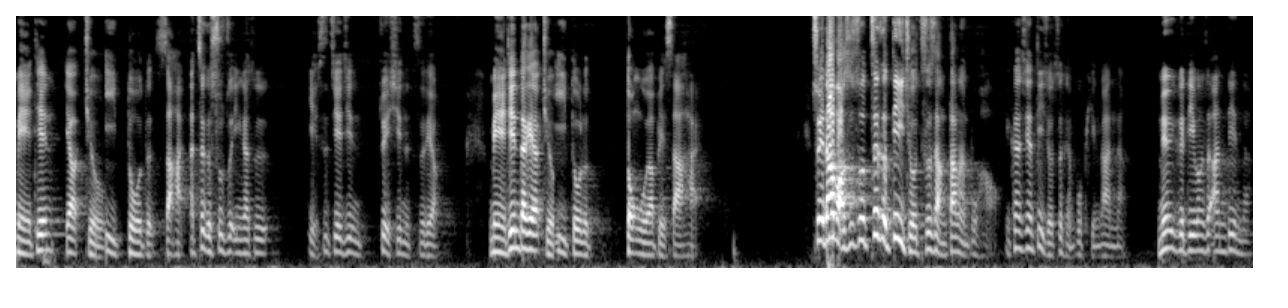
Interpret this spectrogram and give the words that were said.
每天要九亿多的杀害，那这个数字应该是也是接近最新的资料。每天大概要九亿多的动物要被杀害，所以老法师说，这个地球磁场当然不好。你看现在地球是很不平安的，没有一个地方是安定的。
